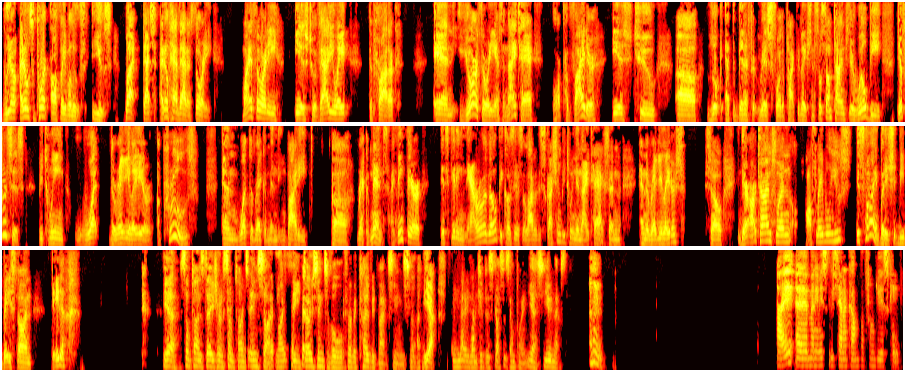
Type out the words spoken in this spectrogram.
We don't, I don't support off-label use, but that's, I don't have that authority. My authority is to evaluate the product and your authority as a NITAG or provider is to uh, look at the benefit risk for the population. So sometimes there will be differences between what the regulator approves and what the recommending body uh, recommends. I think there it's getting narrower though because there's a lot of discussion between the NITAGs and and the regulators. So there are times when off-label use is fine, but it should be based on data. Yeah, sometimes data and sometimes insight, like the dose interval for the COVID vaccines. Yeah. We may want to discuss at some point. Yes, you next. Hi, uh, my name is Cristiana Campa from GSK.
